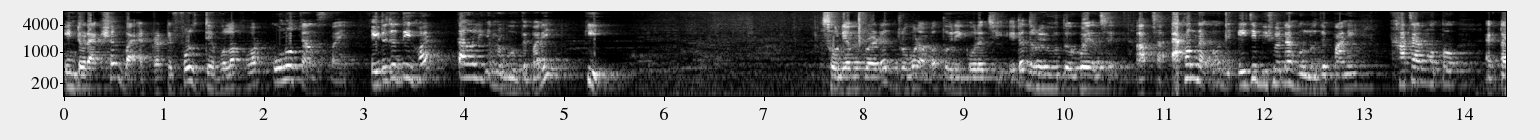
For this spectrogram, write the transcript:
ইন্টারাকশন বা অ্যাট্রাকটিভ ফোর্স ডেভেলপ হওয়ার কোনো চান্স নাই। এটা যদি হয়, তাহলে কি আমরা বলতে পারি? কি? সোডিয়াম ক্লোরাইডের দ্রবণ আমরা তৈরি করেছি, এটা দ্রবীভূত হয়েছে। আচ্ছা এখন দেখো যে এই যে বিষয়টা হলো যে পানি খাঁচার মতো একটা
